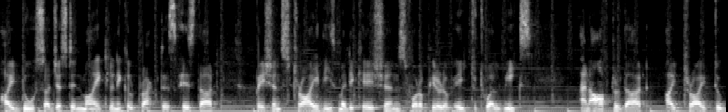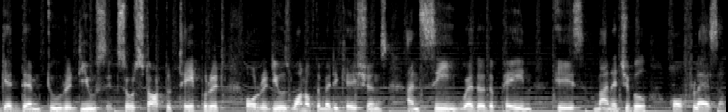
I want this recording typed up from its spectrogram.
I do suggest in my clinical practice is that patients try these medications for a period of 8 to 12 weeks and after that I try to get them to reduce it so start to taper it or reduce one of the medications and see whether the pain is manageable or flares up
